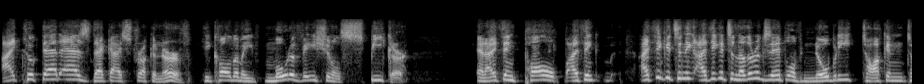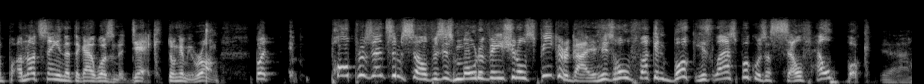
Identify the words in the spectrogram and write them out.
I took that as that guy struck a nerve. He called him a motivational speaker. And I think Paul, I think, I think it's an, I think it's another example of nobody talking to. I'm not saying that the guy wasn't a dick. Don't get me wrong, but Paul presents himself as this motivational speaker guy. His whole fucking book, his last book was a self help book. Yeah.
